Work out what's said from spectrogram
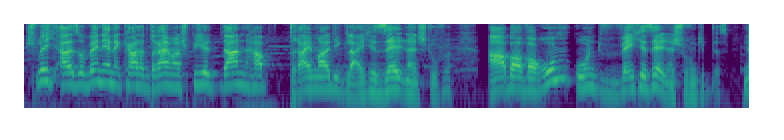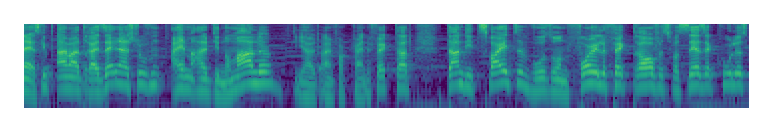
Sprich also, wenn ihr eine Karte dreimal spielt, dann habt dreimal die gleiche Seltenheitsstufe. Aber warum und welche Seltenheitsstufen gibt es? Naja, es gibt einmal drei Seltenheitsstufen. Einmal halt die normale, die halt einfach keinen Effekt hat. Dann die zweite, wo so ein Foil-Effekt drauf ist, was sehr, sehr cool ist.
